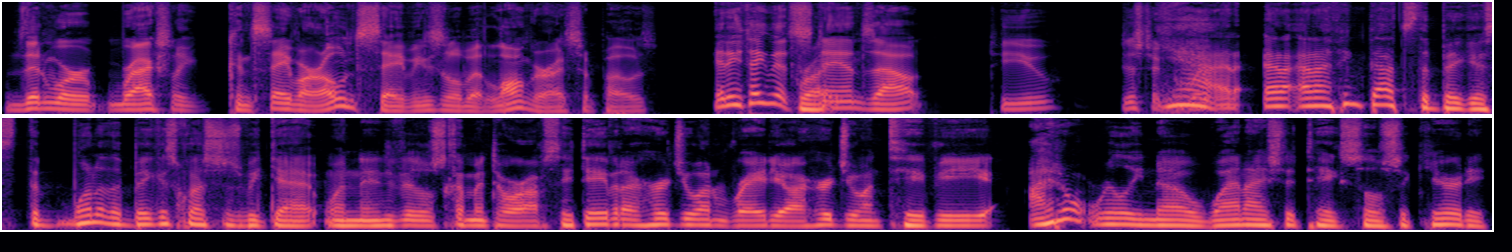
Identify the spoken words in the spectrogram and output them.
then we're we're actually can save our own savings a little bit longer, I suppose. Anything that stands right. out to you? Just yeah, and, and I think that's the biggest, the one of the biggest questions we get when individuals come into our office. Say, David, I heard you on radio, I heard you on TV. I don't really know when I should take Social Security,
